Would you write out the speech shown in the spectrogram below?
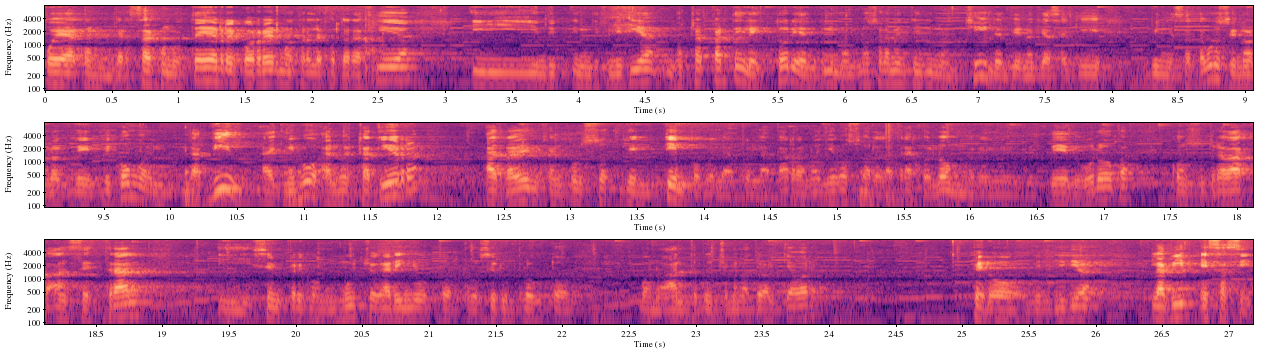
pueda conversar con ustedes, recorrer, mostrarle fotografía y en, de- definitiva mostrar parte de la historia del vino, no solamente el vino en Chile, el vino que hace aquí Viña Santa Cruz, sino de, de cómo la vid llegó a nuestra tierra a través del transcurso del tiempo, pues la, pues parra no llegó solo, la trajo el hombre desde Europa con su trabajo ancestral y siempre con mucho cariño por producir un producto, bueno, antes mucho más natural que ahora, pero en definitiva la vid es así.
